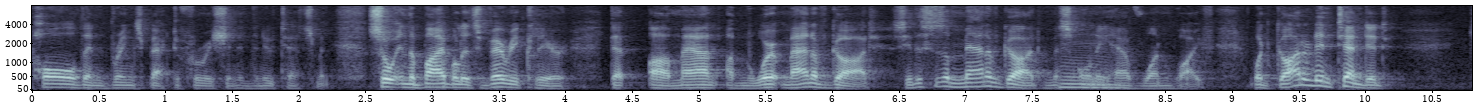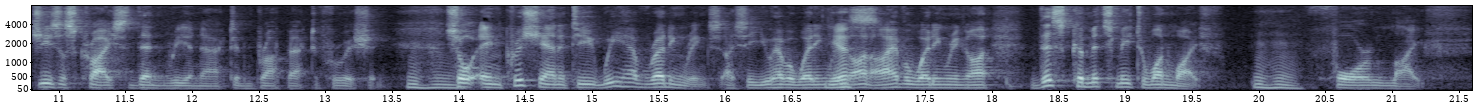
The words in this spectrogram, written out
Paul then brings back to fruition in the New Testament. So in the Bible, it's very clear that a man, a man of God, see, this is a man of God, must hmm. only have one wife. What God had intended, Jesus Christ then reenacted and brought back to fruition. Mm-hmm. So in Christianity, we have wedding rings. I see you have a wedding ring on, I have a wedding ring on. This commits me to one wife mm-hmm. for life.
